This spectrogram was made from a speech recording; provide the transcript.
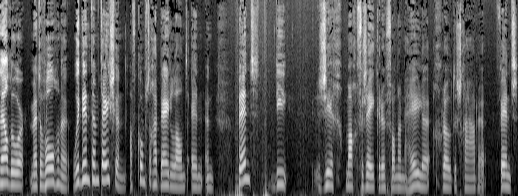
Snel door met de volgende. Within Temptation, afkomstig uit Nederland. En een band die zich mag verzekeren van een hele grote schade fans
